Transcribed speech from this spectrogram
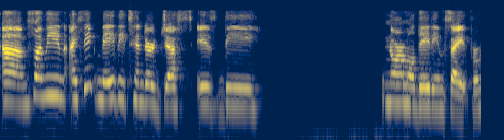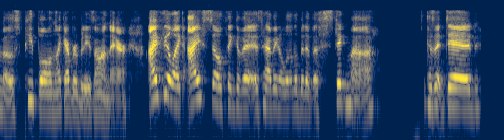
Um, so I mean, I think maybe Tinder just is the normal dating site for most people and like everybody's on there. I feel like I still think of it as having a little bit of a stigma because it did,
